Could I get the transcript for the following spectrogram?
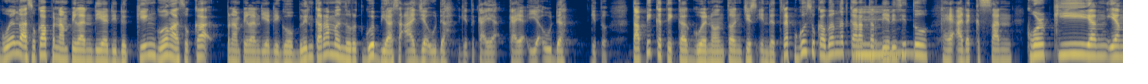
Gue nggak suka penampilan dia di The King, gue nggak suka penampilan dia di Goblin karena menurut gue biasa aja udah gitu kayak kayak ya udah gitu. Tapi ketika gue nonton Cheese in the Trap, gue suka banget karakter dia di Hmm. situ. Kayak ada kesan quirky yang yang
